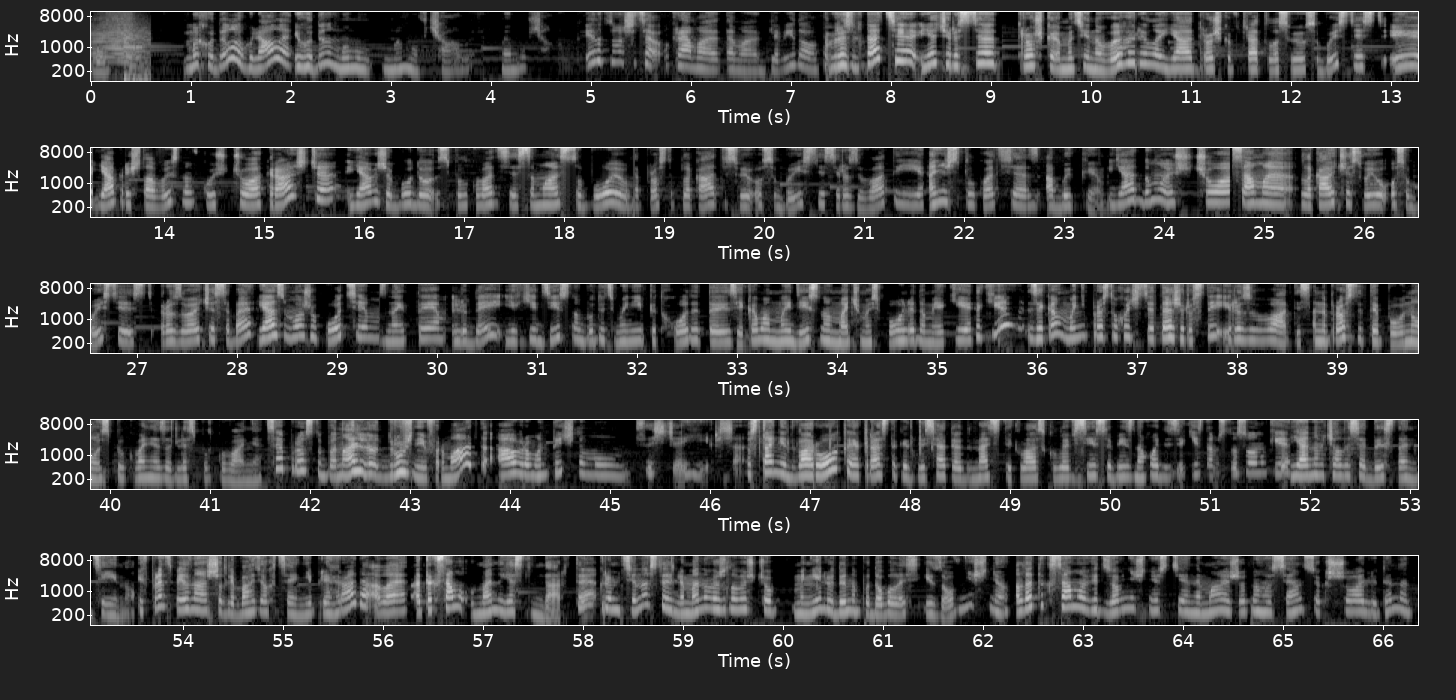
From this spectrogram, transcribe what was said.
Ми ходили, гуляли, і годину ми, ми мовчали. Ми мовчали. Я так думаю, що це окрема тема для відео. В результаті я через це трошки емоційно вигоріла, я трошки втратила свою особистість, і я прийшла висновку, що краще я вже буду спілкуватися сама з собою та просто плекати свою особистість, розвивати її, аніж спілкуватися з аби ким. Я думаю, що саме плекаючи свою особистість, розвиваючи себе, я зможу потім знайти людей, які дійсно будуть мені підходити, з якими ми дійсно мечимось поглядами, які такі, з якими мені просто хочеться теж рости і розвиватись, а не просто типу ну спілкування задля спілкування. Це просто банально дружній формат, а в романтичному це ще гірше. Останні два роки, якраз таки 10-11 клас, коли всі собі знаходять якісь там стосунки, я навчалася дистанційно. І в принципі, я знаю, що для багатьох це ні преграда, але а так само в мене є стандарти. Крім цінностей, для мене важливо, щоб мені людина подобалась і зовнішньо, але так само від зовнішньості немає жодного сенсу, якщо людина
